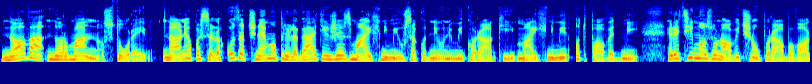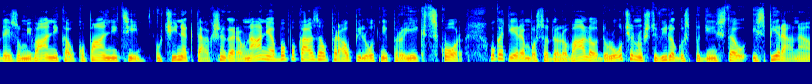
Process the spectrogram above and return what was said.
Nova normalnost torej. Na njo pa se lahko začnemo prilagajati že z majhnimi vsakodnevnimi koraki, majhnimi odpovedmi. Recimo z novično uporabo vode iz umivalnika v kopalnici. Učinek takšnega ravnanja bo pokazal prav pilotni projekt SCOR, v katerem bo sodelovalo določeno število gospodinstv iz Pirana.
